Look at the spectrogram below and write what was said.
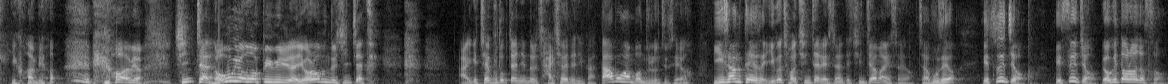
이거 하면 이거 하면 진짜 너무 영업 비밀이라 여러분들 진짜 아 이게 제 구독자님들 잘 쳐야 되니까 따봉 한번 눌러주세요. 이 상태에서 이거 저 진짜 레슨 할 때 진짜 많이 써요. 자 보세요. 이게 쓰죠. 이게 쓰죠. 여기 떨어졌어.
